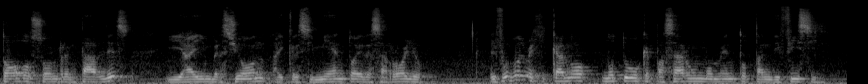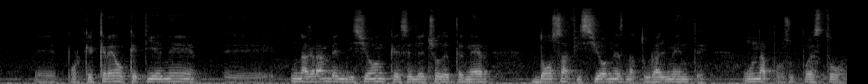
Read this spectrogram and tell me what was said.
todos son rentables y hay inversión, hay crecimiento, hay desarrollo. El fútbol mexicano no tuvo que pasar un momento tan difícil, eh, porque creo que tiene eh, una gran bendición, que es el hecho de tener dos aficiones naturalmente. Una, por supuesto,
